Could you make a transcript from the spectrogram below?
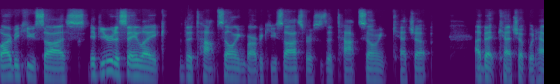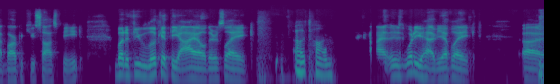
barbecue sauce. If you were to say like the top selling barbecue sauce versus the top selling ketchup, I bet ketchup would have barbecue sauce beat. But if you look at the aisle, there's like, oh Tom, what do you have? You have like uh,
